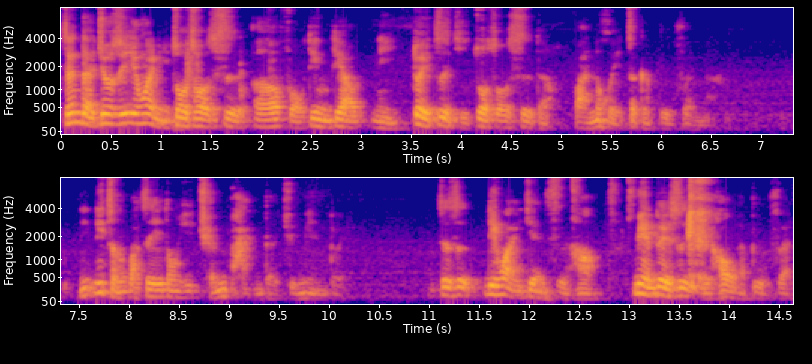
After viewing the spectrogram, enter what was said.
真的就是因为你做错事而否定掉你对自己做错事的。反悔这个部分呢，你你怎么把这些东西全盘的去面对？这是另外一件事哈。面对是以后的部分。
